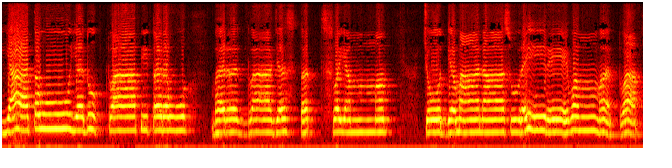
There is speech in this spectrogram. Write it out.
यातौ यदुक्त्वा पितरौ भरद्वाजस्तत्स्वयम्। चोद्यमानासुरैरेवम् मत्वा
